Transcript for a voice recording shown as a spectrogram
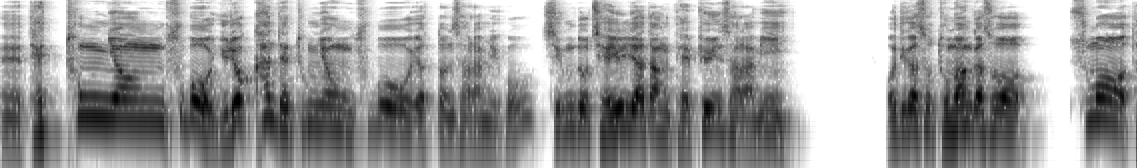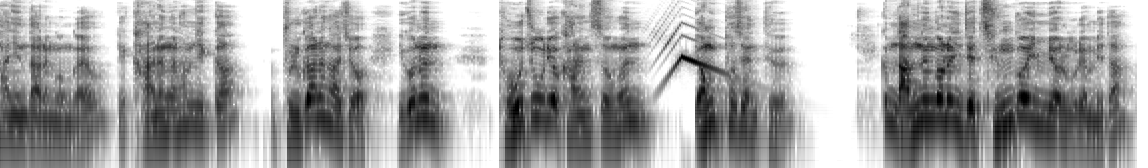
에, 대통령 후보, 유력한 대통령 후보였던 사람이고 지금도 제1야당 대표인 사람이 어디 가서 도망가서 숨어 다닌다는 건가요? 가능은 합니까? 불가능하죠. 이거는 도주 우려 가능성은 0%. 그럼 남는 거는 이제 증거인멸 우려입니다.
